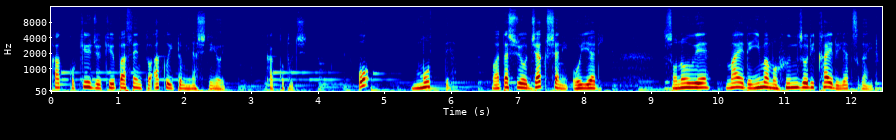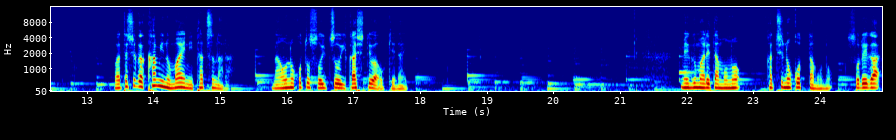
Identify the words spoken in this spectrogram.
かっこ99%悪意とみなしてよい。かっこ閉じ。を持って私を弱者に追いやり、その上、前で今もふんぞり返る奴がいる。私が神の前に立つなら、なおのことそいつを生かしてはおけない。恵まれたもの、勝ち残ったもの、それが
